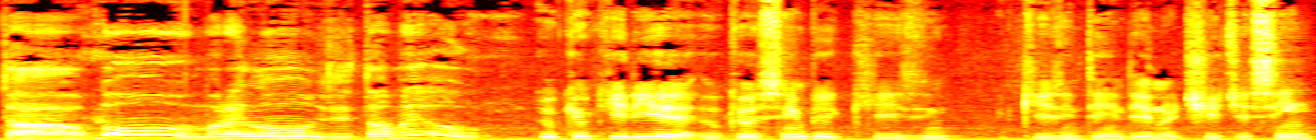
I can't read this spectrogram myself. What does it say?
tal, bom, morar em Londres e tal, mas ô, O que eu queria, o que eu sempre quis, quis entender no Tite, assim,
